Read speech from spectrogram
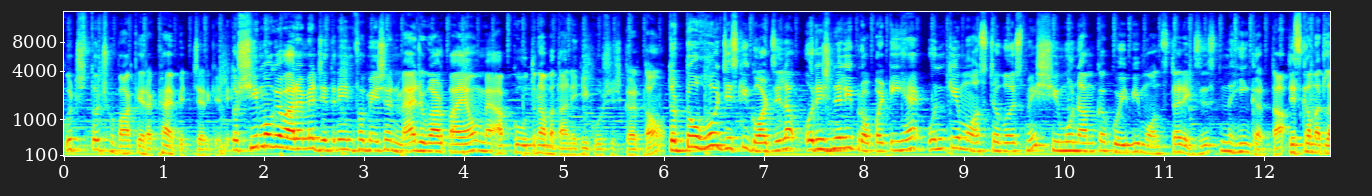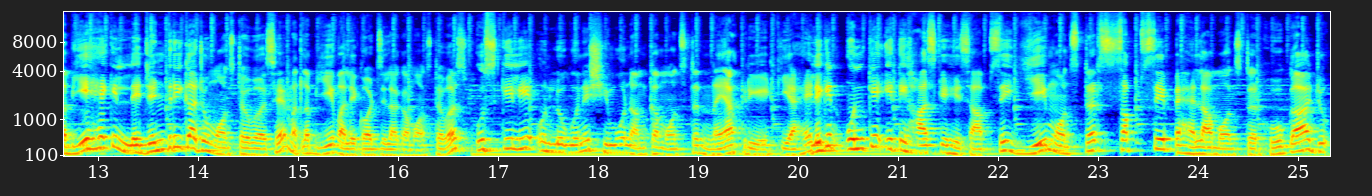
कुछ तो छुपा के रखा है पिक्चर के लिए। तो शिमो के बारे में जितनी इन्फॉर्मेशन मैं जुगाड़ पाया हूँ, मैं आपको उतना बताने की कोशिश करता हूँ। तो टोहो जिसकी गॉडजिला ओरिजिनली प्रॉपर्टी है, उनके मॉन्स्टरवर्स में शिमो नाम का कोई भी मॉन्स्टर एग्जिस्ट नहीं करता। जिसका मतलब ये है कि लेजेंडरी का जो मॉन्स्टरवर्स है मतलब ये वाले गॉडजिला का मॉन्स्टरवर्स उसके लिए उन लोगों ने शिमो नाम का मॉन्स्टर नया क्रिएट किया है। लेकिन उनके इतिहास के हिसाब से ये मॉन्स्टर सबसे पहला मॉन्स्टर होगा जो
